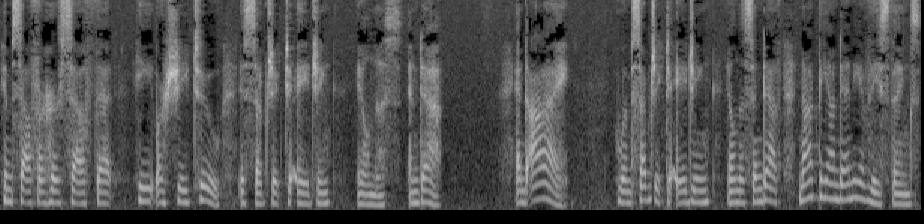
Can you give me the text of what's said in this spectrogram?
himself or herself that he or she too is subject to aging, illness, and death. And I, who am subject to aging, illness, and death, not beyond any of these things,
